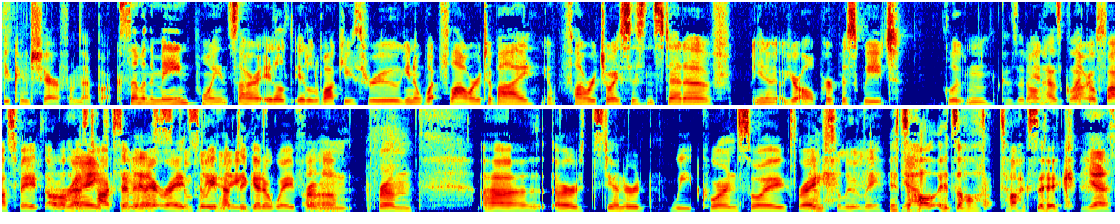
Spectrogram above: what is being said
you can share from that book? Some of the main points are it'll it'll walk you through you know what flour to buy, you know, flour choices instead of you know your all-purpose wheat, gluten Because it all you know, has glyphosate, it all has Right, toxin in it, right? So we have to get away from from uh, our standard wheat, corn, soy, right? Absolutely. It's Yeah. all it's all toxic. Yes.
